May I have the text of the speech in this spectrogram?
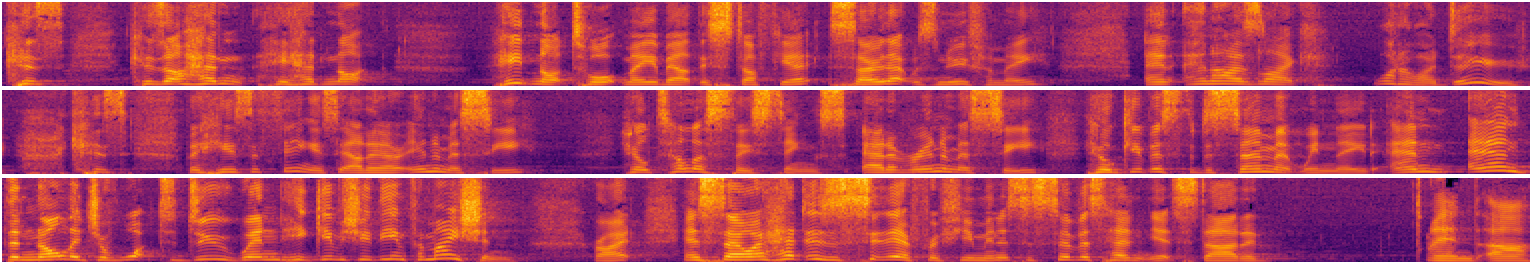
Because I hadn't, he had not, he'd not taught me about this stuff yet. So that was new for me. And, and I was like, What do I do? Because, but here's the thing: it's out of our intimacy He'll tell us these things. Out of our intimacy, He'll give us the discernment we need and, and the knowledge of what to do when He gives you the information, right? And so I had to just sit there for a few minutes. The service hadn't yet started. And uh,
